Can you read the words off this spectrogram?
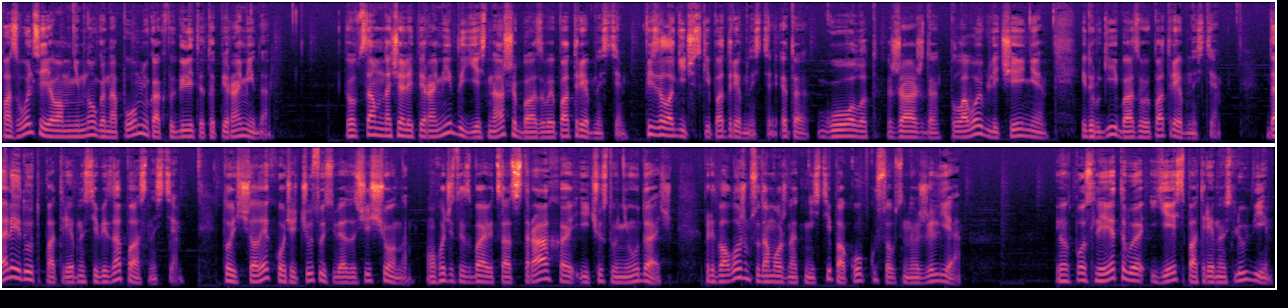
Позвольте я вам немного напомню, как выглядит эта пирамида. И вот в самом начале пирамиды есть наши базовые потребности, физиологические потребности. Это голод, жажда, половое влечение и другие базовые потребности. Далее идут потребности безопасности. То есть человек хочет чувствовать себя защищенным. Он хочет избавиться от страха и чувства неудач. Предположим, сюда можно отнести покупку собственного жилья – и вот после этого есть потребность любви.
